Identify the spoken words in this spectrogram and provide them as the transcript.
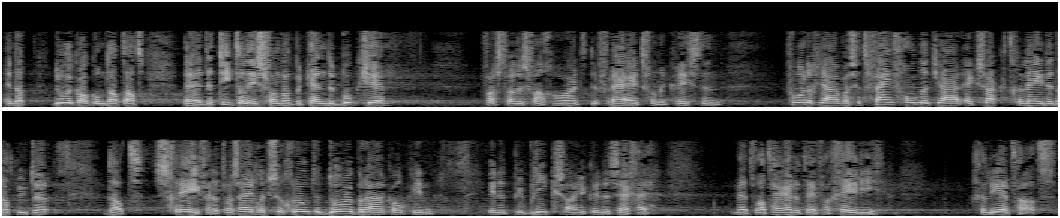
En dat doe ik ook omdat dat uh, de titel is van dat bekende boekje. Vast wel eens van gehoord, De vrijheid van een christen. Vorig jaar was het 500 jaar exact geleden dat Luther dat schreef. En het was eigenlijk zijn grote doorbraak ook in, in het publiek, zou je kunnen zeggen, met wat hij uit het evangelie geleerd had.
